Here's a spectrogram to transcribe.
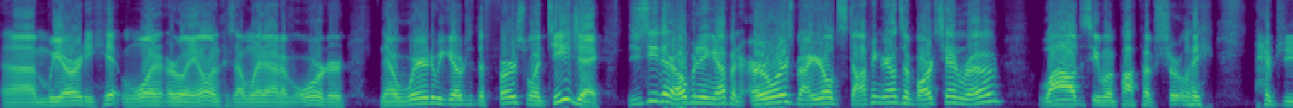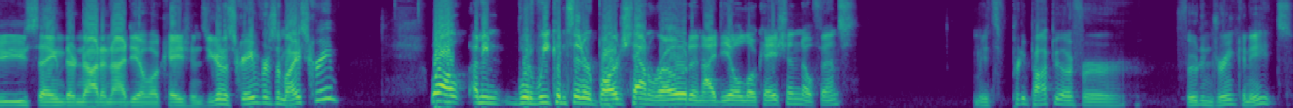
Um, we already hit one early on because I went out of order. Now, where do we go to the first one? TJ, did you see they're opening up an Earlers by your old stomping grounds on Bardstown Road? Wild to see one pop up shortly after you saying they're not in ideal locations. You going to scream for some ice cream? Well, I mean, would we consider Bardstown Road an ideal location? No offense. I mean, it's pretty popular for food and drink and eats.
